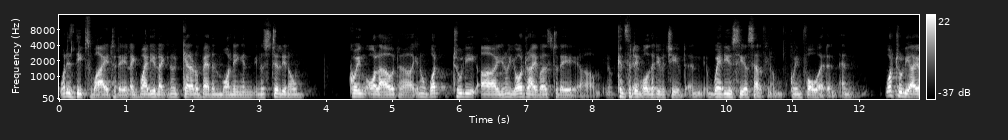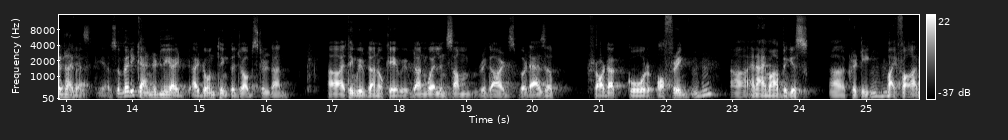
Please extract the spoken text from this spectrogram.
What is Deep's why today? Like, why do you like you know get out of bed in the morning and you know still you know going all out? Uh, you know, what truly are you know your drivers today? Um, you know, considering all that you've achieved, and where do you see yourself? You know, going forward, and and what truly are your drivers? Yeah, yeah. So very candidly, I, I don't think the job's still done. Uh, I think we've done okay. We've done well in some regards, but as a product core offering, uh, and I'm our biggest uh, critique by far,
